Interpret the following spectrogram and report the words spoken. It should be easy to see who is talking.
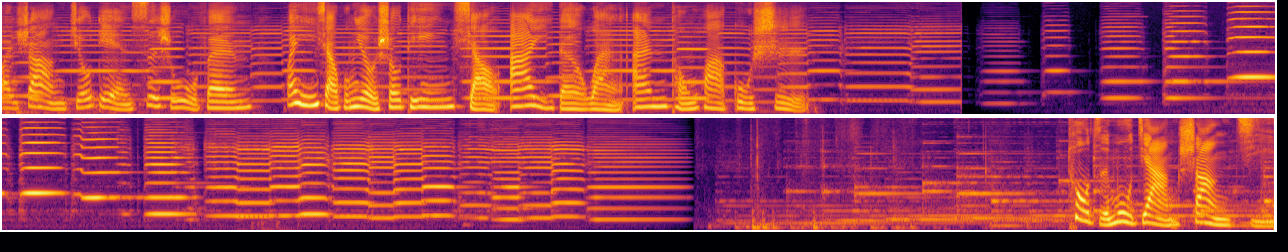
Speaker 1: 晚上九点四十五分，欢迎小朋友收听小阿姨的晚安童话故事。兔子木匠上集，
